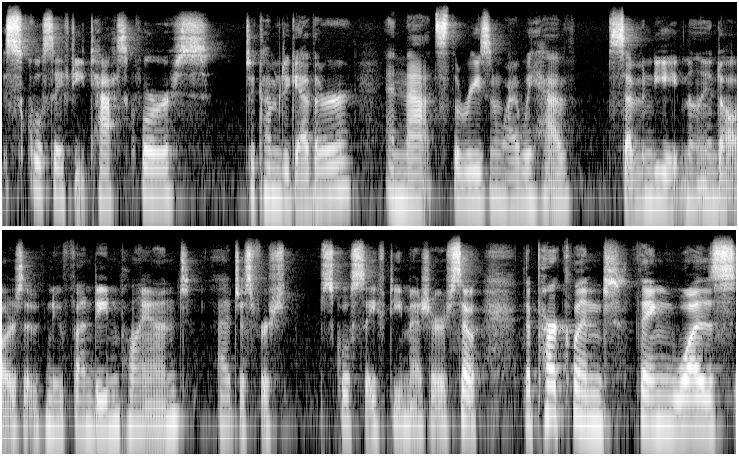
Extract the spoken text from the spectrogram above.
school safety task force to come together, and that's the reason why we have $78 million of new funding planned uh, just for sh- school safety measures. So the Parkland thing was,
